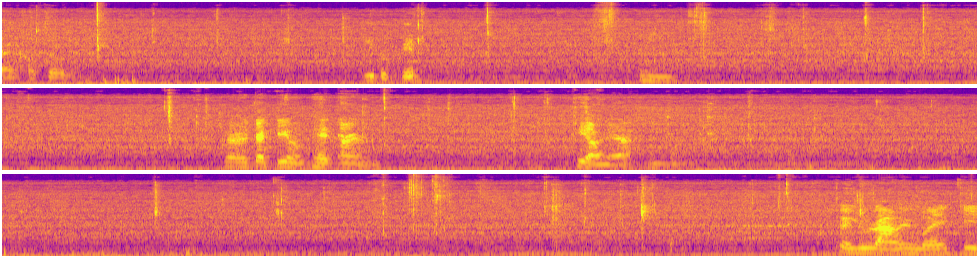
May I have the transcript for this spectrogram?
น้องไทยเขาเจอที่ประเภทอืมเราจะกินของเพชรอันเที่ยวนี่แหละเคยอยู่ร้านเป็นเมื่อนเจ้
